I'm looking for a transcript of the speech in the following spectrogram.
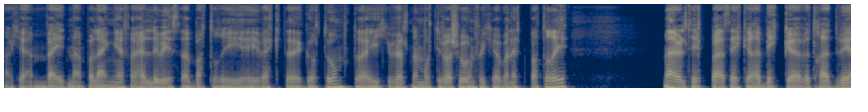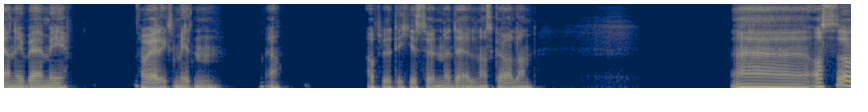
Nå har ikke jeg veid meg på lenge, for heldigvis er batteriet i vekta gått tomt, og jeg har ikke følt noen motivasjon for å kjøpe nytt batteri. Men jeg vil tippe jeg sikkert har bikka over 30 igjen i BMI, og er liksom i den absolutt ikke sunne delen av skalaen. Eh, også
